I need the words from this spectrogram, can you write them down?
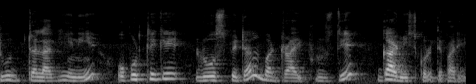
দুধটা লাগিয়ে নিয়ে ওপর থেকে রোজ পেটাল বা ড্রাই ফ্রুটস দিয়ে গার্নিশ করতে পারি।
